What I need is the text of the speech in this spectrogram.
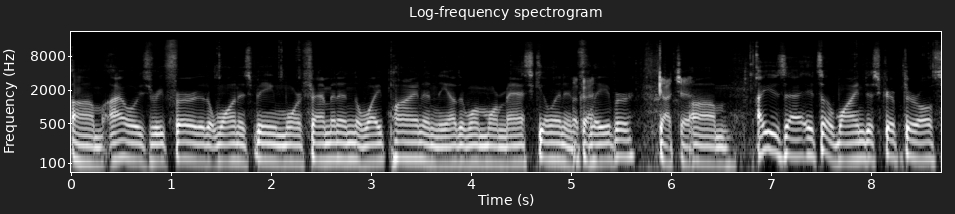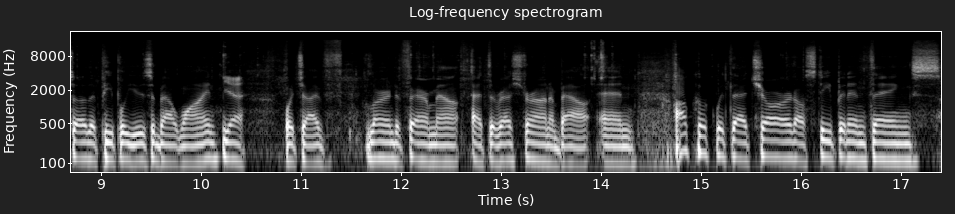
Um, I always refer to the one as being more feminine, the white pine, and the other one more masculine in Okay. flavor. Gotcha. Um, I use that. It's a wine descriptor also that people use about wine. Yeah. Which I've learned a fair amount at the restaurant about. And I'll cook with that chard. I'll steep it in things.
